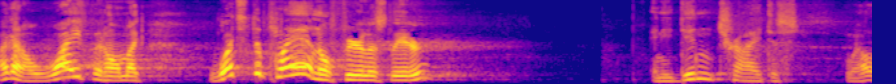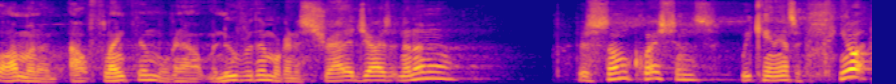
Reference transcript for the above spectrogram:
I got a wife at home. Like, what's the plan, oh fearless leader? And he didn't try to, well, I'm going to outflank them. We're going to outmaneuver them. We're going to strategize. No, no, no. There's some questions we can't answer. You know what?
